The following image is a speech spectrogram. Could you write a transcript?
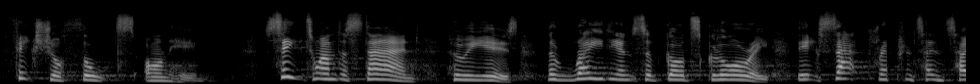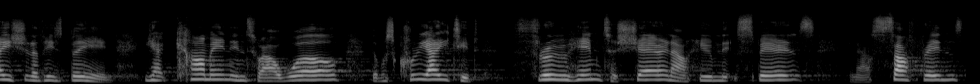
Fix your thoughts on him. Seek to understand who he is, the radiance of God's glory, the exact representation of his being, yet coming into our world that was created through him to share in our human experience, in our sufferings,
